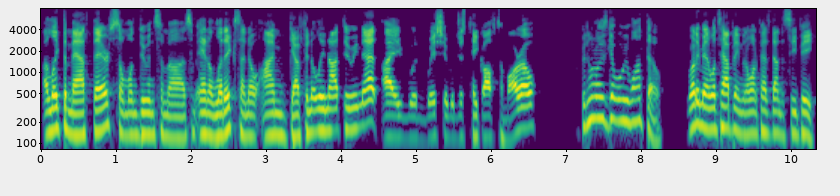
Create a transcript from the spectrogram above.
I like the math there. Someone doing some uh, some analytics. I know I'm definitely not doing that. I would wish it would just take off tomorrow. We don't always get what we want, though. Running man, what's happening? Then I want to pass it down to CP.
